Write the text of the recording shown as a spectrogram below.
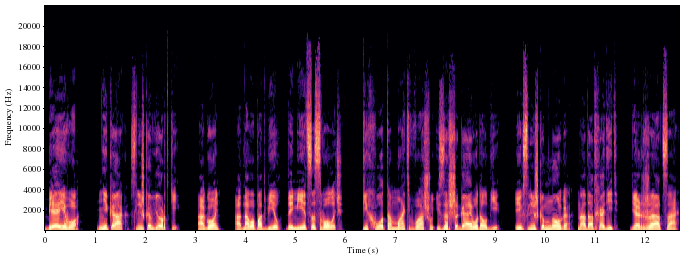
Бей его! Никак! Слишком верткий! Огонь! Одного подбил! Дымится, сволочь! Пехота, мать вашу! Из Аршига его долби! Их слишком много! Надо отходить! Держаться!»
